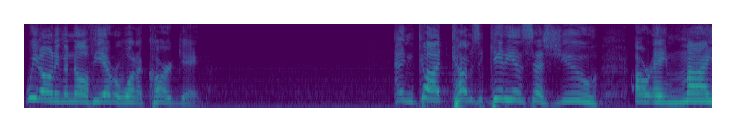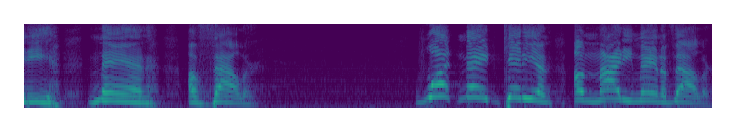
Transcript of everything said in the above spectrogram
We don't even know if he ever won a card game. And God comes to Gideon and says, You are a mighty man of valor. What made Gideon a mighty man of valor?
